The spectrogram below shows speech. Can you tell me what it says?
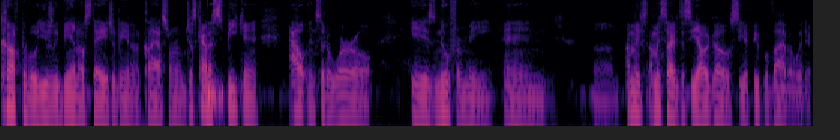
comfortable usually being on stage or being in a classroom. Just kind of speaking out into the world is new for me, and um, I'm ex- I'm excited to see how it goes. See if people vibing with it.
